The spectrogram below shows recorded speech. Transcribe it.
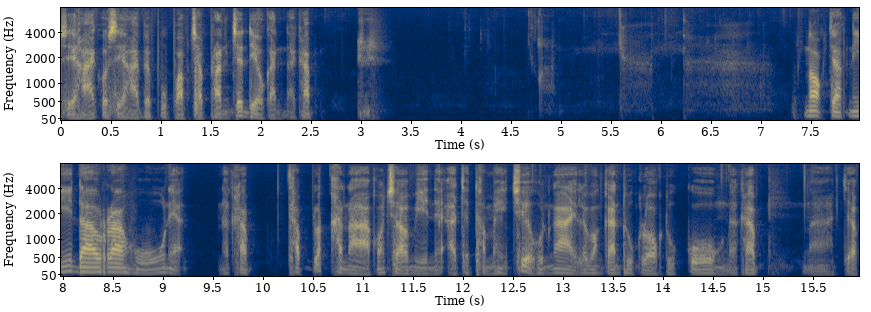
เสียหายก็เสียหายแบบปุบปับฉับพลันเช่นเดียวกันนะครับ นอกจากนี้ดาวราหูเนี่ยนะครับทับลัคนาของชาวมีนเนี่ยอาจจะทำให้เชื่อคนง่าย ระวังการถูกหลอกถูกโกงนะครับนะจาก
